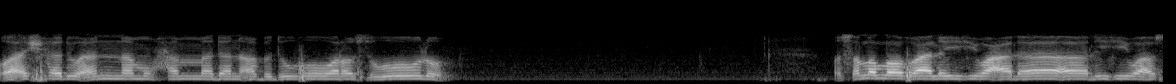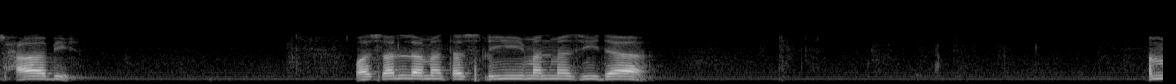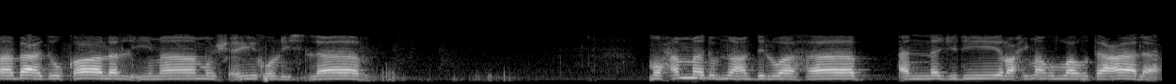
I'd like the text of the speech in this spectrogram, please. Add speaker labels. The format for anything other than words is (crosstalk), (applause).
Speaker 1: وأشهد أن محمدا عبده ورسوله. وصلى الله عليه وعلى آله وأصحابه. وسلم تسليما مزيدا. أما بعد قال الإمام شيخ الإسلام محمد بن عبد الوهاب النجدي رحمه الله تعالى.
